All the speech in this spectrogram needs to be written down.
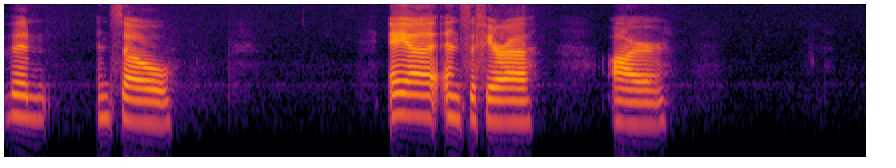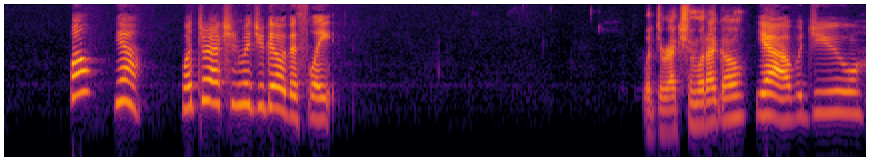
then, and so Aya and Saphira are, well, yeah. What direction would you go this late? what direction would I go? Yeah, would you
